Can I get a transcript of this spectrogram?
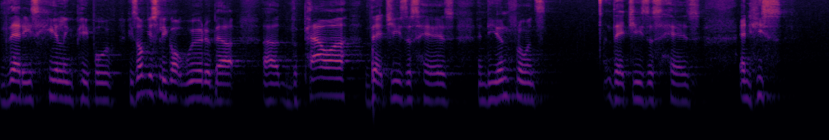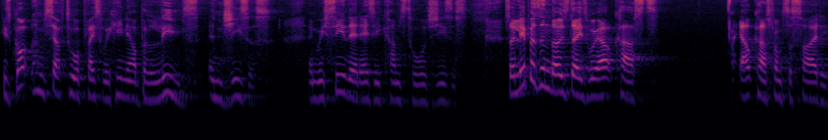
that he's healing people. He's obviously got word about uh, the power that Jesus has and the influence that Jesus has. And he's, he's got himself to a place where he now believes in Jesus. And we see that as he comes towards Jesus. So, lepers in those days were outcasts, outcasts from society,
